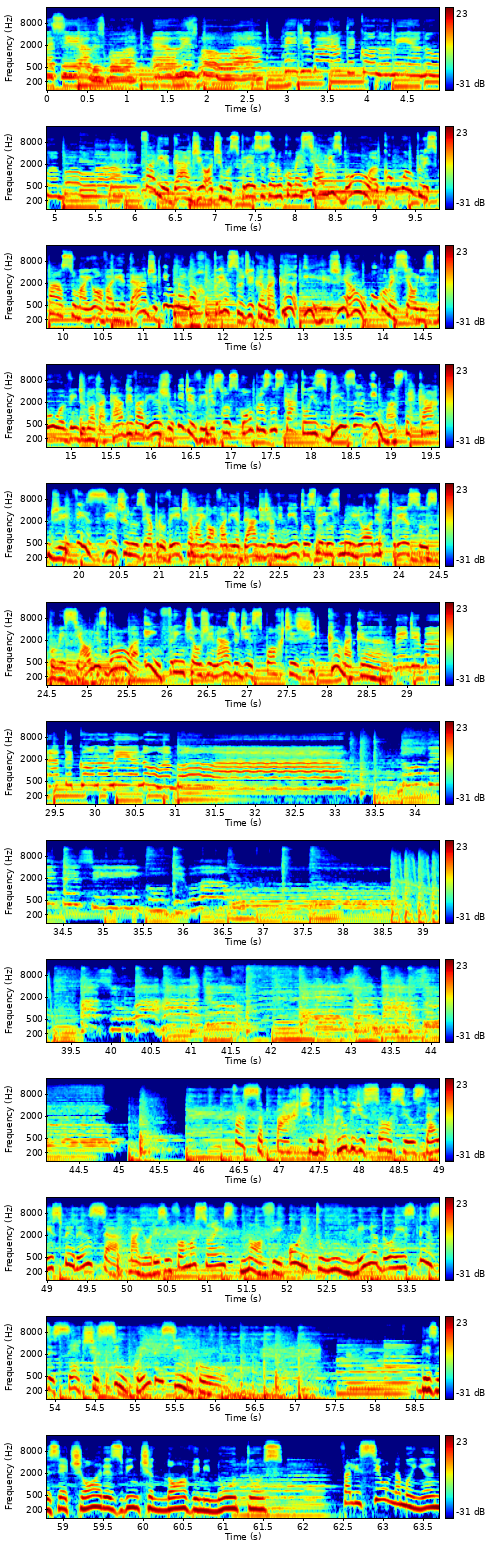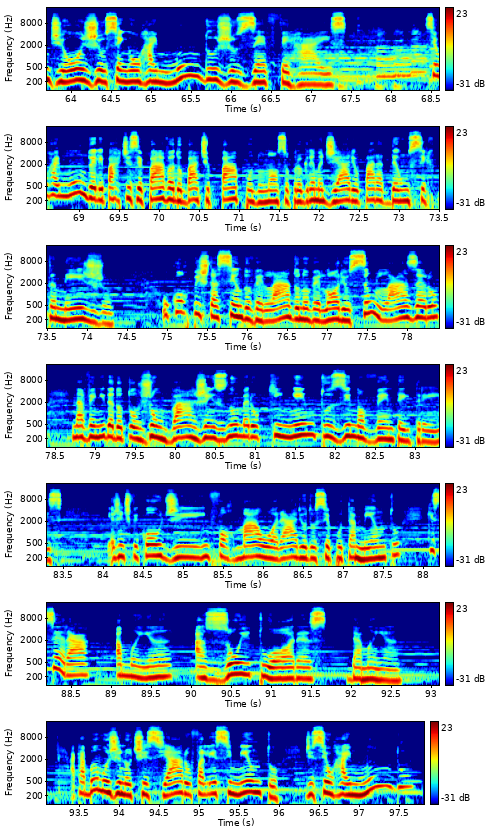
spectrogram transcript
Comercial Lisboa, é o Lisboa. Vende barato, economia numa boa. Variedade e ótimos preços é no Comercial Lisboa, com um amplo espaço, maior variedade e o melhor preço de Camacan e região. O Comercial Lisboa vende no atacado e varejo e divide suas compras nos cartões Visa e Mastercard. Visite-nos e aproveite a maior variedade de alimentos pelos melhores preços. Comercial Lisboa, em frente ao ginásio de esportes de Camacan. Vende barato, Faça parte do Clube de Sócios da Esperança. Maiores informações: 98162 1755. 17 horas 29 minutos. Faleceu na manhã de hoje o senhor Raimundo José Ferraz. Seu Raimundo, ele participava do bate-papo do nosso programa diário Paradão Sertanejo. O corpo está sendo velado no velório São Lázaro, na Avenida Doutor João Vargens, número 593. E a gente ficou de informar o horário do sepultamento, que será amanhã às 8 horas da manhã. Acabamos de noticiar o falecimento de seu Raimundo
